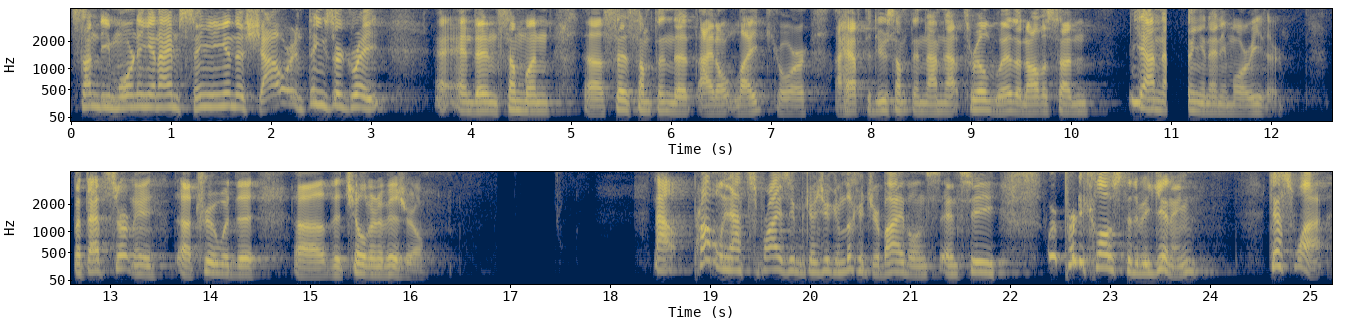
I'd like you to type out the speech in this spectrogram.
Sunday morning, and I'm singing in the shower, and things are great. and then someone uh, says something that I don't like, or I have to do something I'm not thrilled with, and all of a sudden, yeah, I'm not singing anymore either. But that's certainly uh, true with the, uh, the children of Israel. Now, probably not surprising because you can look at your Bible and, and see we're pretty close to the beginning. Guess what?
